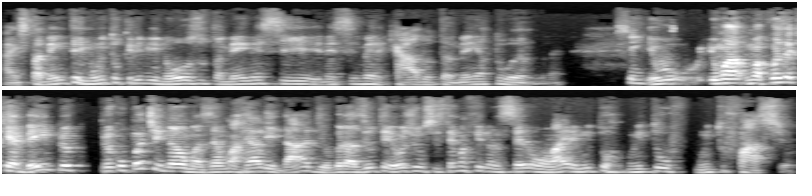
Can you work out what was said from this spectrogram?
a gente também tem muito criminoso também nesse, nesse mercado também atuando, né? Sim. Eu, uma, uma coisa que é bem preocupante, não, mas é uma realidade. O Brasil tem hoje um sistema financeiro online muito, muito, muito fácil.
